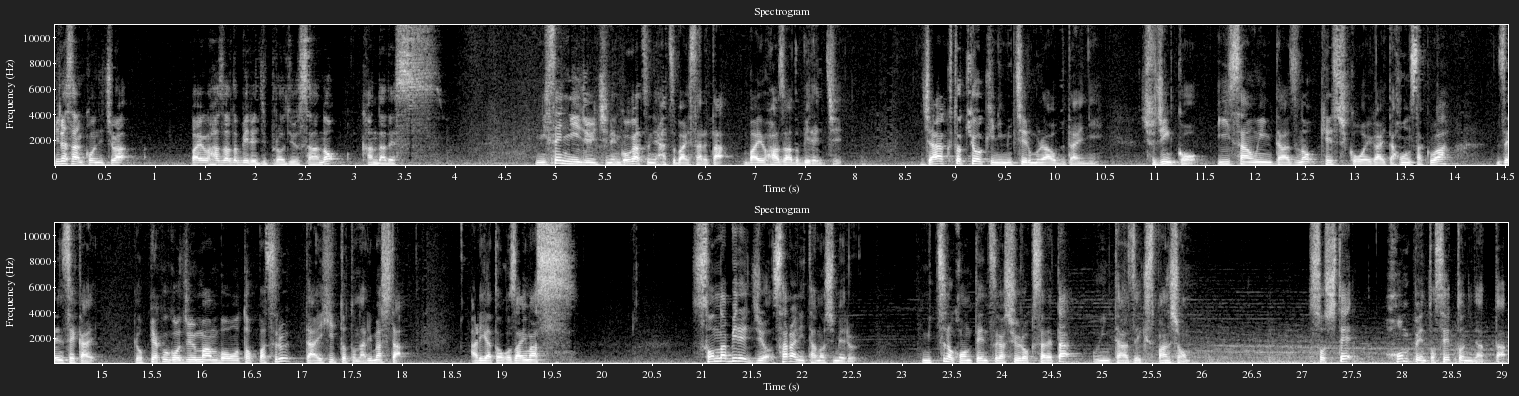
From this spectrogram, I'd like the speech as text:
皆さんこんにちは。バイオハザードビレッジプロデューサーの神田です。2021年5月に発売されたバイオハザードビレッジ。邪悪と狂気に満ちる村を舞台に主人公イーサン・ウィンターズの結縮を描いた本作は全世界650万本を突破する大ヒットとなりました。ありがとうございます。そんなビレッジをさらに楽しめる3つのコンテンツが収録されたウィンターズエクスパンション。そして本編とセットになった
